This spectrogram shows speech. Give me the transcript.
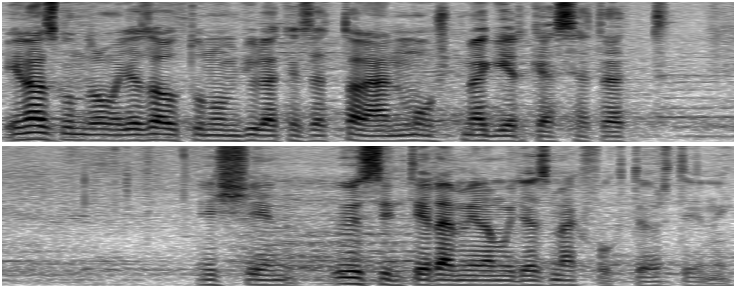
Én azt gondolom, hogy az autonóm gyülekezet talán most megérkezhetett, és én őszintén remélem, hogy ez meg fog történni.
